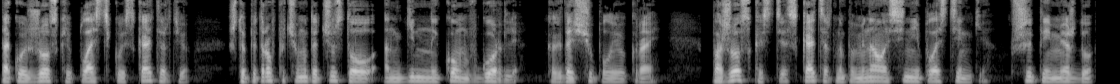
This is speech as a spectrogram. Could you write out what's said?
такой жесткой пластиковой скатертью, что Петров почему-то чувствовал ангинный ком в горле, когда щупал ее край. По жесткости скатерть напоминала синие пластинки, вшитые между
